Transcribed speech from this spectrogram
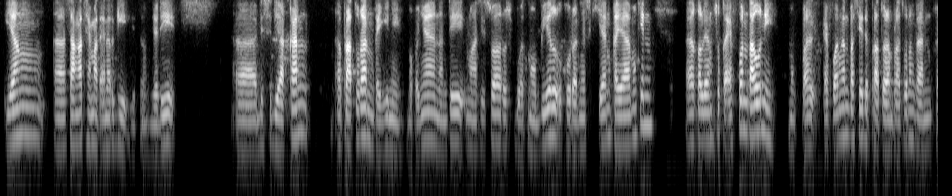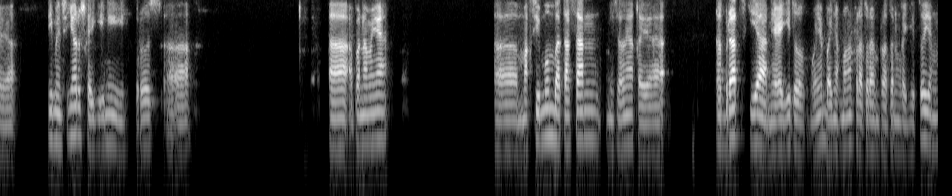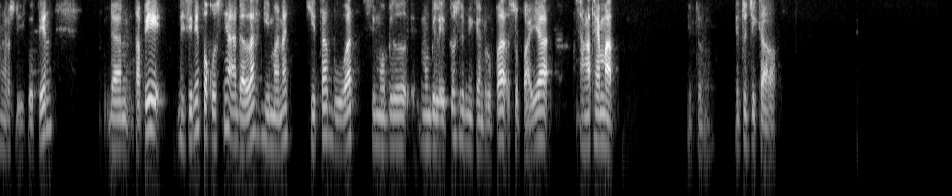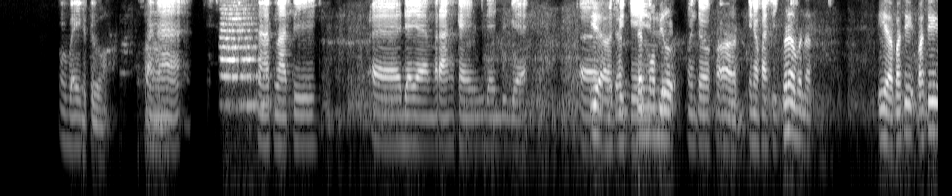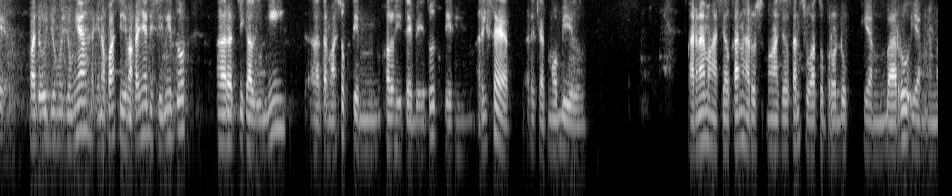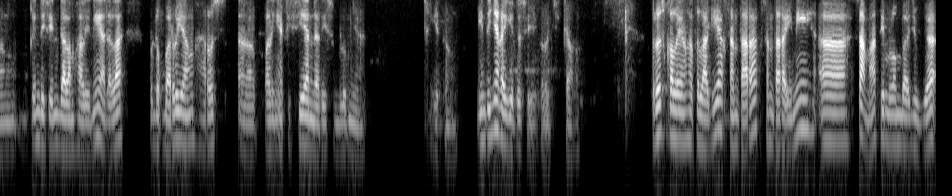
yang eh, sangat hemat energi gitu. Jadi eh, disediakan eh, peraturan kayak gini. Pokoknya nanti mahasiswa harus buat mobil ukurannya sekian. Kayak mungkin eh, kalau yang suka F1 tahu nih, F1 kan pasti ada peraturan-peraturan kan, kayak dimensinya harus kayak gini. Terus eh, eh, apa namanya eh, maksimum batasan misalnya kayak berat sekian ya kayak gitu. Pokoknya banyak banget peraturan-peraturan kayak gitu yang harus diikutin. Dan tapi di sini fokusnya adalah gimana kita buat si mobil mobil itu sedemikian rupa supaya sangat hemat. Gitu. Itu cikal. Oh baik itu sangat sangat melatih uh, daya merangkai dan juga uh, iya dan, dan mobil untuk uh, inovasi. benar-benar. Iya pasti pasti pada ujung-ujungnya inovasi. Makanya di sini tuh uh, ini uh, termasuk tim kalau di ITB itu tim riset riset mobil. Karena menghasilkan harus menghasilkan suatu produk yang baru yang memang mungkin di sini dalam hal ini adalah produk baru yang harus uh, paling efisien dari sebelumnya. Gitu. Intinya kayak gitu sih kalau cikal. Terus kalau yang satu lagi Aksantara. Aksantara ini uh, sama tim lomba juga.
